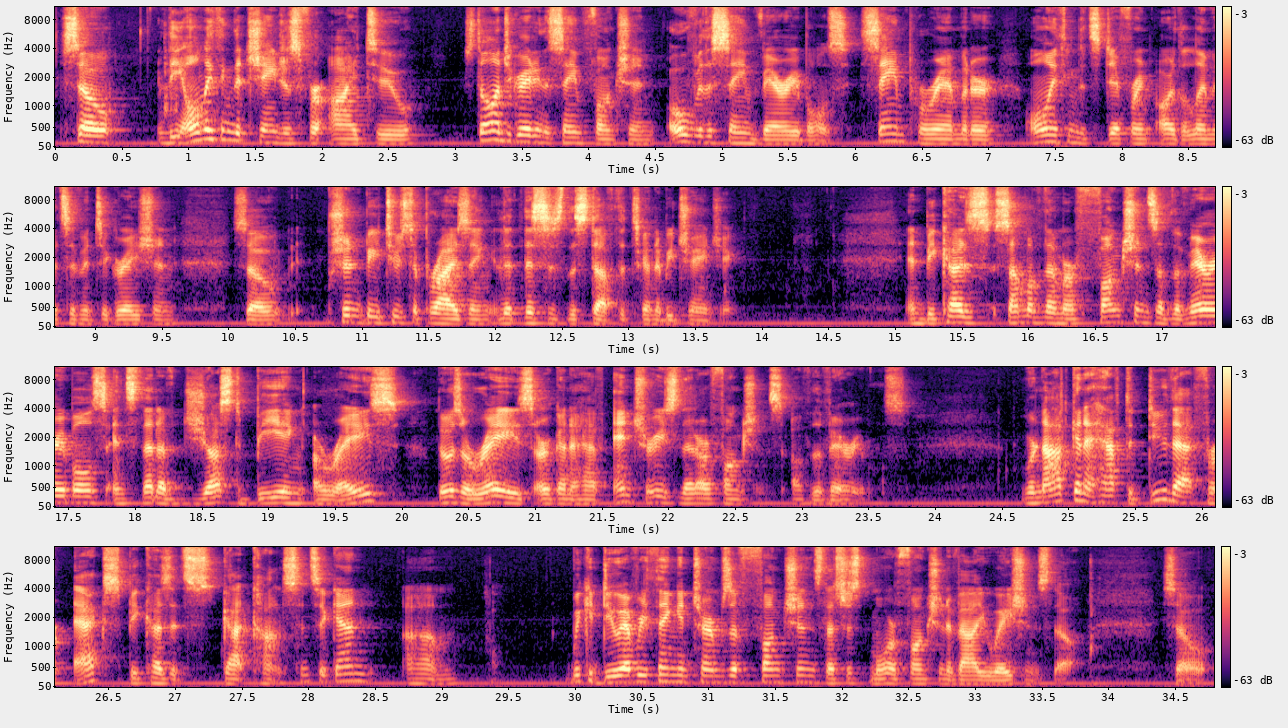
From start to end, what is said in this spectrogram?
So the only thing that changes for I2, still integrating the same function over the same variables, same parameter. Only thing that's different are the limits of integration. So shouldn't be too surprising that this is the stuff that's going to be changing. And because some of them are functions of the variables instead of just being arrays, those arrays are going to have entries that are functions of the variables. We're not going to have to do that for x because it's got constants again. Um, we could do everything in terms of functions. That's just more function evaluations though. So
